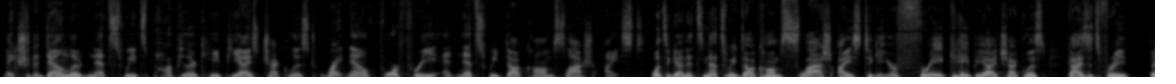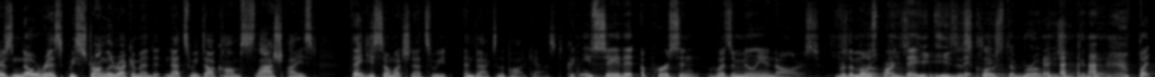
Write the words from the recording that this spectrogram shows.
Make sure to download NetSuite's popular KPIs checklist right now for free at netsuite.com slash iced. Once again, it's netsuite.com slash ice to get your free KPI checklist. Guys, it's free. There's no risk. We strongly recommend it. netsuite.com slash iced. Thank you so much, NetSuite, and back to the podcast. Couldn't you say that a person who has a million dollars, for the most Broke. part, he's, they, he- he's as close to broke as you can be. but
